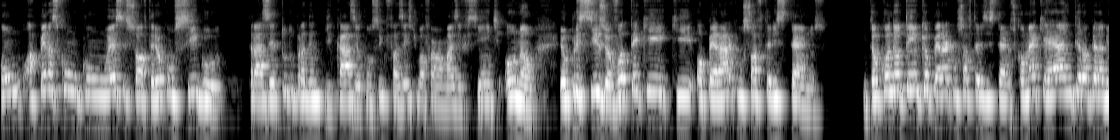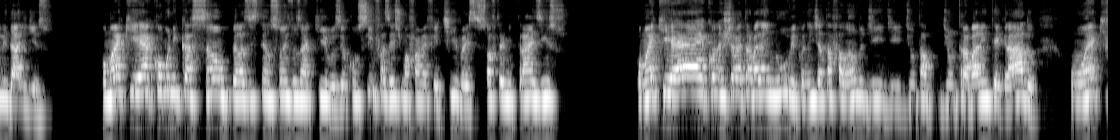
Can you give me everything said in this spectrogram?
com, apenas com, com esse software eu consigo trazer tudo para dentro de casa, eu consigo fazer isso de uma forma mais eficiente ou não? Eu preciso, eu vou ter que, que operar com softwares externos. Então, quando eu tenho que operar com softwares externos, como é que é a interoperabilidade disso? Como é que é a comunicação pelas extensões dos arquivos? Eu consigo fazer isso de uma forma efetiva? Esse software me traz isso? Como é que é quando a gente vai trabalhar em nuvem, quando a gente já está falando de, de, de, um, de um trabalho integrado? Como é que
